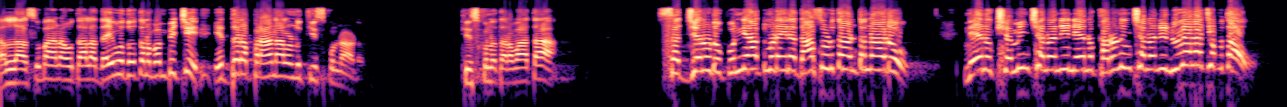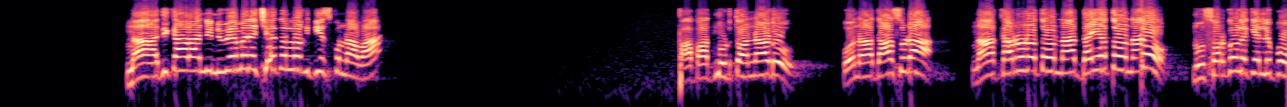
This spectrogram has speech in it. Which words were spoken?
అల్లా సుబాన్ అవుతాల దైవదూతను పంపించి ఇద్దరు ప్రాణాలను తీసుకున్నాడు. తీసుకున్న తర్వాత సజ్జనుడు పుణ్యాత్ముడైన దాసుడితో అంటున్నాడు నేను క్షమించనని నేను కరుణించనని నువ్వెలా చెబుతావు? నా అధికారాన్ని నువ్వేమైనా చేతుల్లోకి తీసుకున్నావా? పాపాత్ముడితో అన్నాడు ఓ నా దాసుడా నా కరుణతో నా దయతో నాతో నువ్వు స్వర్గంలోకి వెళ్ళిపో.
